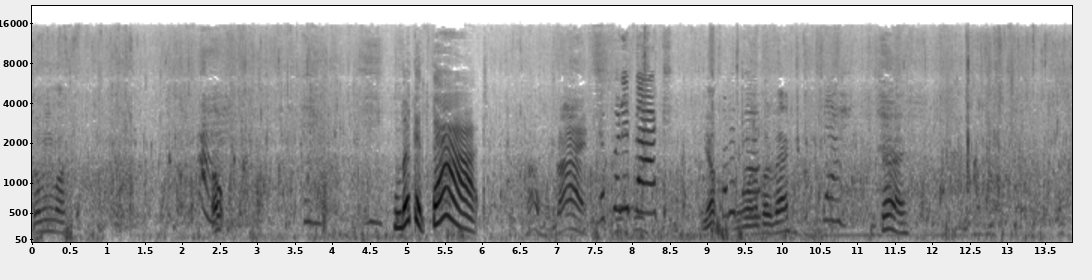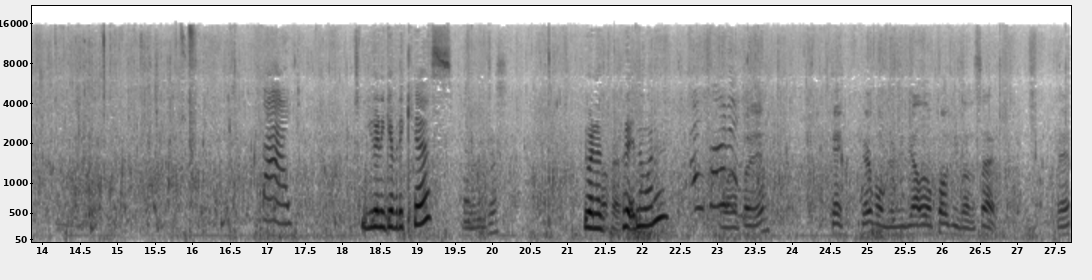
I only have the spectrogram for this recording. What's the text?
Show me more. Oh, Look at that. right. put it back. Yep. You want to put it back? Yeah. Okay. Bye. You gonna give it a kiss? You want to kiss? You wanna Okay. put it in the water? You want to put it in? Okay, careful because you've got little pokies on the side. Okay?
